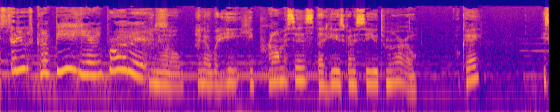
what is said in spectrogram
He said he was gonna be here. He promised. I know, I know, but he, he promises that he's to see you tomorrow. Okay? He's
